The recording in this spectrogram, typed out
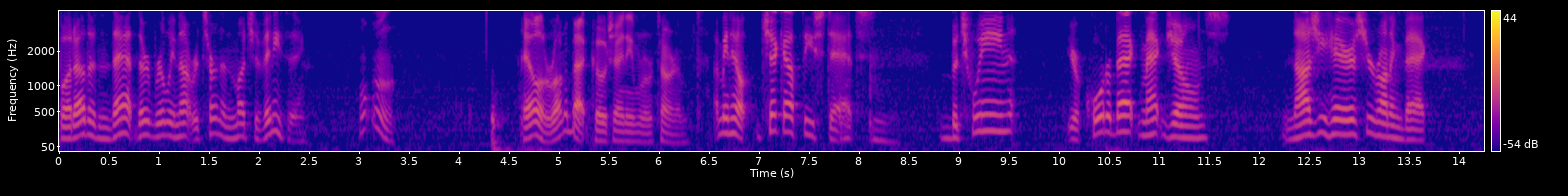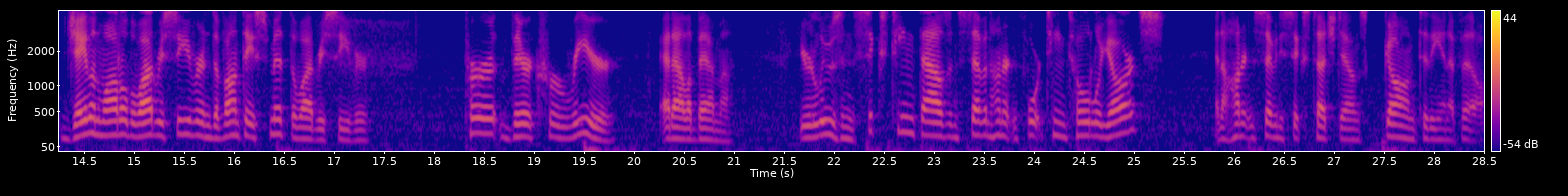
But other than that, they're really not returning much of anything. Mm-mm. Hell, the running back coach ain't even returning. I mean, hell, check out these stats. Between your quarterback Mac Jones, Najee Harris, your running back, Jaylen Waddle, the wide receiver, and DeVonta Smith, the wide receiver, per their career at Alabama, you're losing 16,714 total yards and 176 touchdowns gone to the NFL.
